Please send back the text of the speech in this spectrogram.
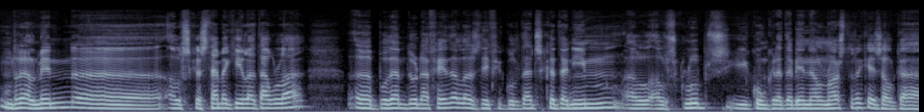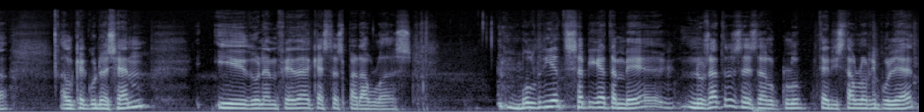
Realment, eh, els que estem aquí a la taula eh, podem donar fe de les dificultats que tenim el, els clubs i concretament el nostre, que és el que, el que coneixem, i donem fe d'aquestes paraules. Voldria saber també, nosaltres des del Club Tenis Taula Ripollet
